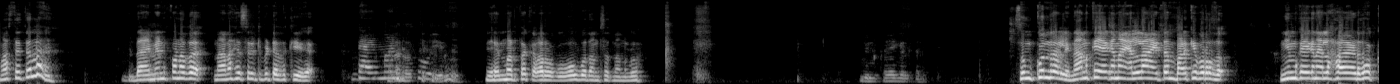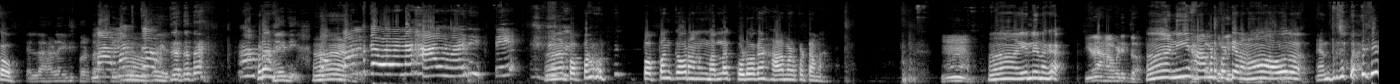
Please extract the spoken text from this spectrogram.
ಮಸ್ತ್ ಐತಲ್ಲ? ಡೈಮಂಡ್ ಫೋನ್ ಅದ. ನಾನು ಹೆಸರು ಇಟ್ಬಿಟ್ಟೆ ಅದಕ್ಕೆ ಈಗ ಏನ್? ಮಾಡ್ತಾ ಕಲರ್ ಹೋಗ್ಬೋದು ಅನ್ಸತ್ ನನಗೂ. ನಿನ್ ಕೈಯಾಗ ಇರ್ತದೆ ಸುಮ್ ಕುಂದ್ರಲ್ಲಿ ನನ್ನ ಕೈಯಾಗ ಎಲ್ಲಾ ಎಲ್ಲ ಐಟಮ್ ಬಳಕೆ ಬರೋದು ನಿಮ್ಮ ಕೈಯಾಗ ಎಲ್ಲ ಹಾಳು ಹಿಡ್ದು ಹೋಕ್ಕವು ಎಲ್ಲ ಹಳೆ ಇಟ್ಕೊಟ್ಟ ಹಾಳು ಮಾಡಿಟ್ಟೆ ಹಾ ಪಪ್ಪ ಪಪ್ಪನ ಕವರ್ ನನಗೆ ಮೊದ್ಲ ಕೊಡುವಾಗ ಹಾಳು ಮಾಡ್ಕೊಟ್ಟಾನ ಹ್ಮ್ ಹಾ ಇಲ್ಲಿ ನನಗ ನೀ ಹಾ ನೀ ನಾನು ಹೌದು ಎಂತ ಚಲೋ ಐತಿ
